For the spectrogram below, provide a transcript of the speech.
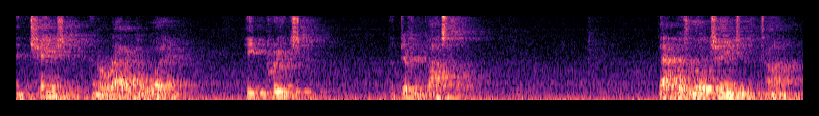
and changed it in a radical way. He preached a different gospel. That was real change at the time.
